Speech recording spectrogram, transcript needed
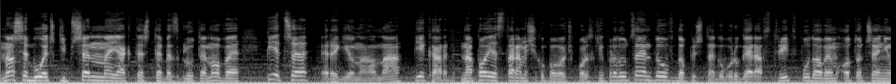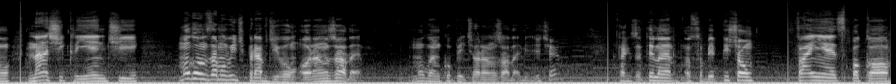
Nasze bułeczki pszenne, jak też te bezglutenowe, piecze regionalna piekarnia. Napoje staramy się kupować u polskich producentów, do pysznego burgera w street foodowym otoczeniu. Nasi klienci mogą zamówić prawdziwą oranżadę. Mogłem kupić oranżadę, widzicie? Także tyle o sobie piszą. Fajnie, spoko,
